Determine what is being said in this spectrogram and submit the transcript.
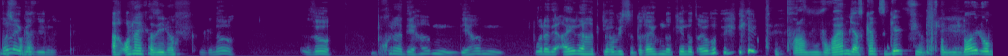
Online-Casino. Ach, Online-Casino. Genau. So, Bruder, die haben, die haben, Bruder, der eine hat, glaube ich, so 300, 400 Euro verspielt. Boah, wo haben die das ganze Geld für? Von 9 Uhr,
